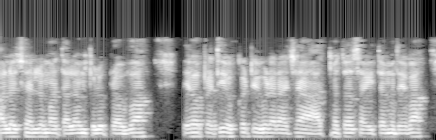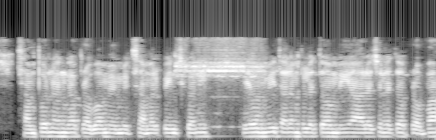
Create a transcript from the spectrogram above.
ఆలోచనలు మా తలంపులు ప్రభా దేవ ప్రతి ఒక్కటి కూడా రాజా ఆత్మతో సహితము దేవ. సంపూర్ణంగా ప్రభా మేము మీకు సమర్పించుకొని దేవ మీ తలంపులతో మీ ఆలోచనలతో ప్రభా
